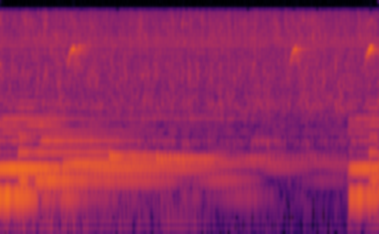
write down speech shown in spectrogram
Thank you.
